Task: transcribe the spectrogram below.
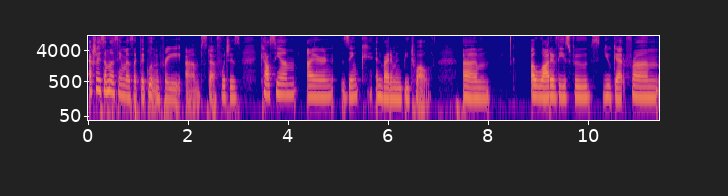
actually some of the same as like the gluten free um, stuff, which is calcium, iron, zinc, and vitamin B12. Um, a lot of these foods you get from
